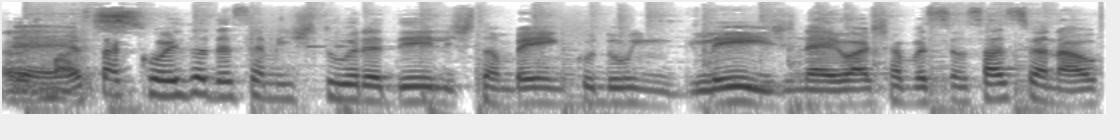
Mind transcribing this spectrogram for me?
Era É, demais. essa coisa dessa mistura deles também com do inglês, né? Eu achava sensacional.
